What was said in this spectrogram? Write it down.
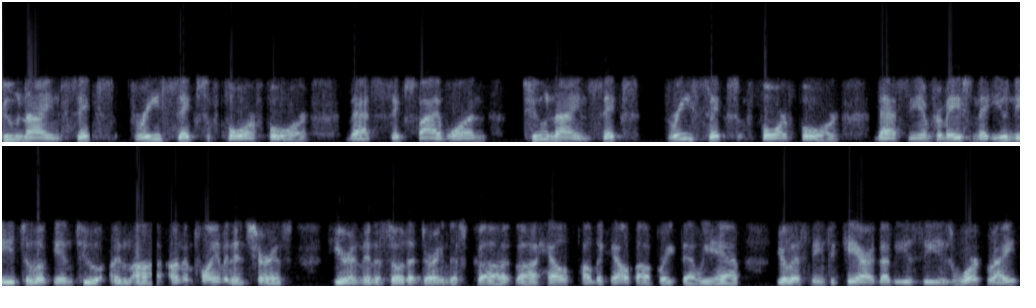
296 3644. That's 651 296 3644. That's the information that you need to look into um, uh, unemployment insurance here in Minnesota during this uh, uh, health public health outbreak that we have. You're listening to KRWC's Work Right.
